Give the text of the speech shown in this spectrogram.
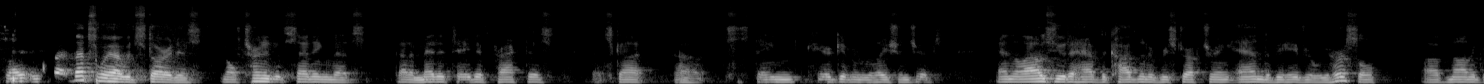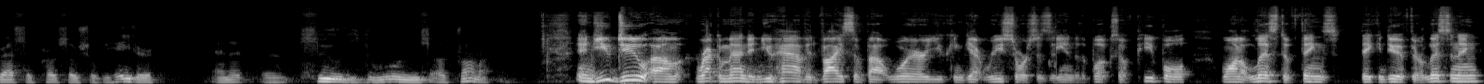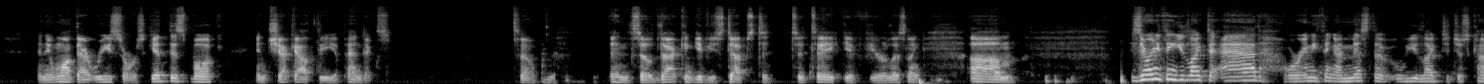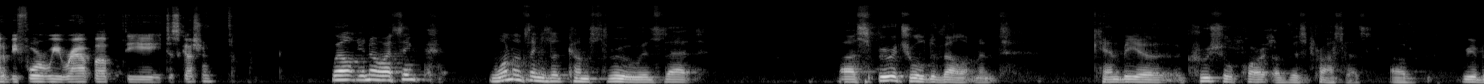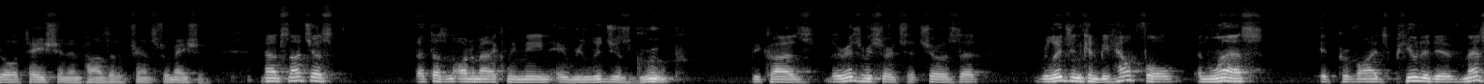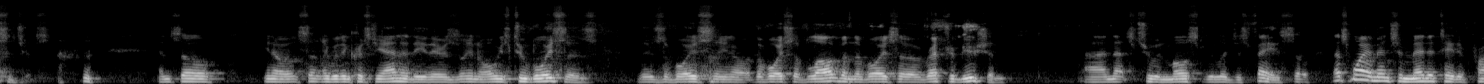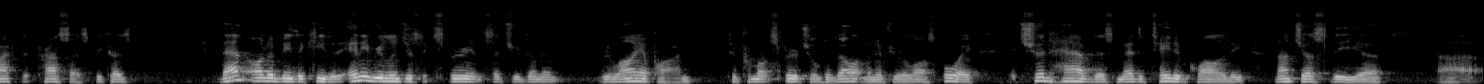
So that's the way I would start: is an alternative setting that's got a meditative practice, that's got uh, sustained caregiving relationships, and allows you to have the cognitive restructuring and the behavioral rehearsal of non-aggressive pro-social behavior and it uh, soothes the wounds of trauma. And you do um, recommend and you have advice about where you can get resources at the end of the book. So if people want a list of things they can do if they're listening and they want that resource, get this book and check out the appendix. So, and so that can give you steps to to take if you're listening. Um, is there anything you'd like to add or anything I missed that you'd like to just kind of before we wrap up the discussion? Well, you know, I think one of the things that comes through is that uh, spiritual development can be a, a crucial part of this process of rehabilitation and positive transformation. Now, it's not just that doesn't automatically mean a religious group, because there is research that shows that religion can be helpful unless it provides punitive messages. and so, you know, certainly within Christianity, there's, you know, always two voices. There's the voice, you know, the voice of love and the voice of retribution. And that's true in most religious faiths. So that's why I mentioned meditative process, because that ought to be the key that any religious experience that you're going to rely upon to promote spiritual development if you're a lost boy it should have this meditative quality, not just the uh, uh,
